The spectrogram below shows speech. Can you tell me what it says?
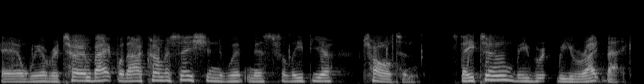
and we'll return back with our conversation with Miss Phillitia Charlton. Stay tuned. We'll be right back.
